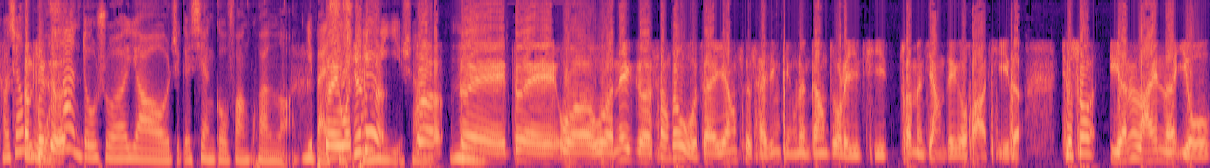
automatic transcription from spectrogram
好像武汉都说要这个限购放宽了，一百四十平米以上。对对，我我那个上周五在央视财经评论刚做了一期专门讲这个话题的，就说原来呢有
